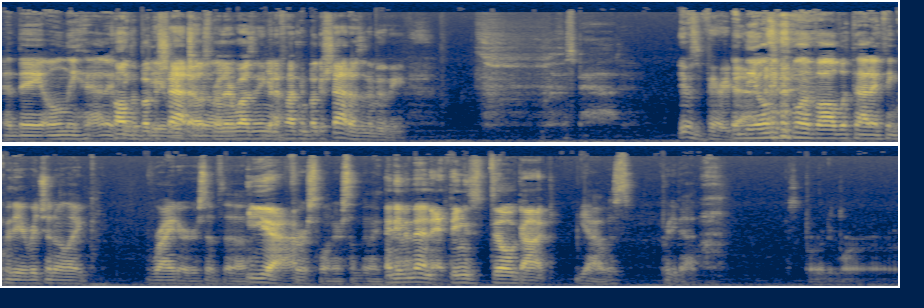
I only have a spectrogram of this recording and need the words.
And they only had I called the Book of Shadows, original- where there wasn't even yeah. a fucking Book of Shadows in the movie. It was bad. It was very bad. And the only people involved with that, I think, were the original like writers of the yeah, first one or something like that. and even then, things still got yeah, it was pretty bad. It was pretty bad.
